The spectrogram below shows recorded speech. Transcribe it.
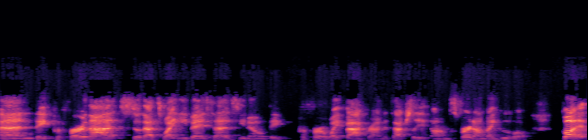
and they prefer that. So that's why eBay says you know they prefer a white background. It's actually um, spurred on by Google, but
